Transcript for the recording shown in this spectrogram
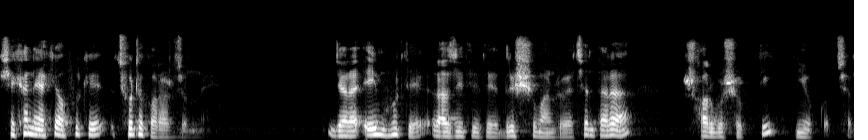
সেখানে একে অপরকে ছোট করার জন্য যারা এই মুহূর্তে রাজনীতিতে দৃশ্যমান রয়েছেন, তারা সর্বশক্তি নিয়োগ করছেন।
